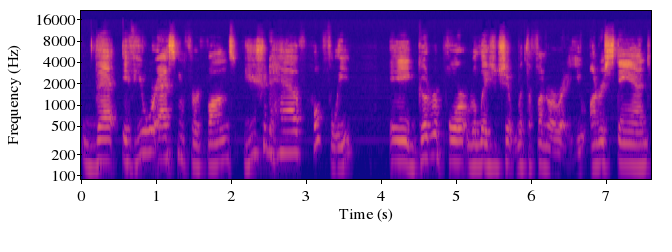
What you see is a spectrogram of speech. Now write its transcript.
that if you're asking for funds, you should have hopefully a good rapport relationship with the funder already. You understand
